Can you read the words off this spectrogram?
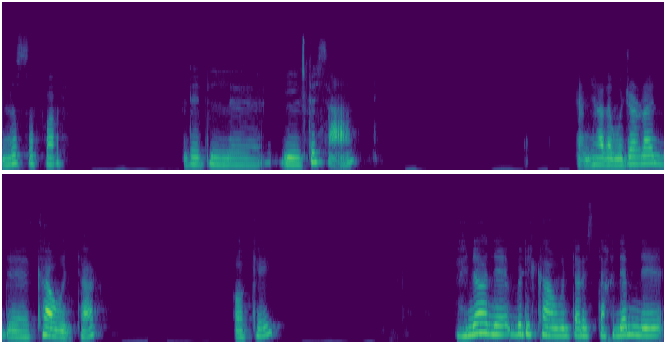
من الصفر للتسعة. يعني هذا مجرد counter Okay. هنا بال counter استخدمنا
